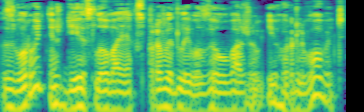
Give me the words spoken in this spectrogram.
Зворотні ж дієслова, як справедливо зауважив Ігор Львович,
